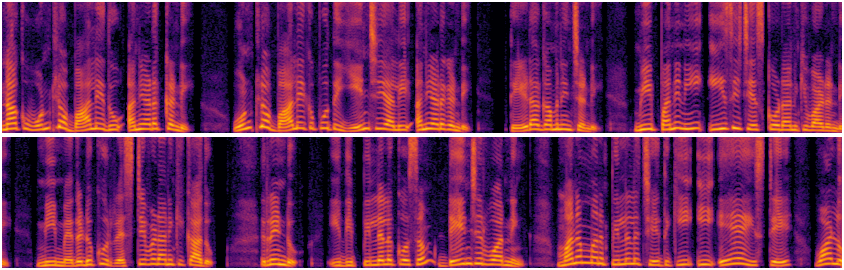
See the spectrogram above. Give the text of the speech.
నాకు ఒంట్లో బాలేదు అని అడక్కండి. ఒంట్లో బాలేకపోతే ఏం చేయాలి అని అడగండి. తేడా గమనించండి. మీ పనిని ఈజీ చేసుకోవడానికి వాడండి. మీ మెదడుకు రెస్ట్ ఇవ్వడానికి కాదు. రెండు ఇది పిల్లల కోసం డేంజర్ వార్నింగ్. మనం మన పిల్లల చేతికి ఈ ఏఐ ఇస్తే వాళ్ళు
